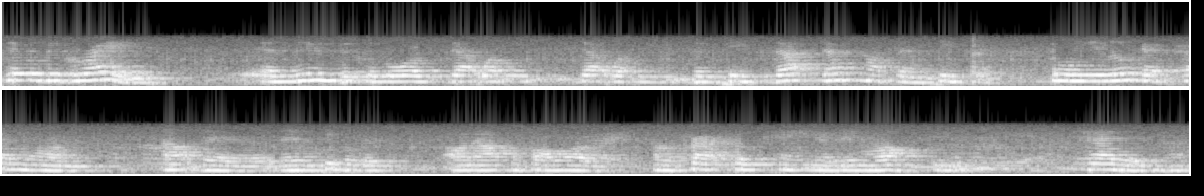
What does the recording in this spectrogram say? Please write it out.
there was a grace and knew that the Lord that wasn't that wasn't them people. That that's not them people. So when you look at someone out there, then people that on alcohol or, or crack cocaine or been rocky, that is not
